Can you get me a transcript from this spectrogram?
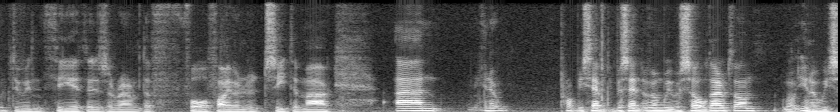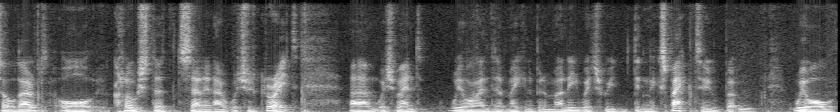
were doing theatres around the four five hundred seater mark, and you know, probably seventy percent of them we were sold out on. Well, you know, we sold out or close to selling out, which was great, um, which meant we all ended up making a bit of money, which we didn't expect to, but Mm. we all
